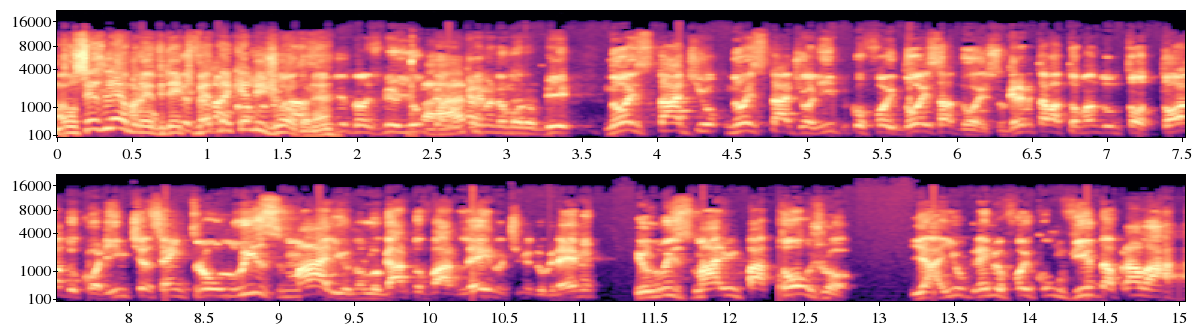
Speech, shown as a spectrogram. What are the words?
Mas vocês lembram evidentemente daquele jogo, né? De 2001 claro. pelo Grêmio no Morumbi. No estádio, no estádio Olímpico foi 2 a 2. O Grêmio estava tomando um totó do Corinthians, entrou o Luiz Mário no lugar do Varley no time do Grêmio e o Luiz Mário empatou o jogo. E aí o Grêmio foi com vida para lá.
